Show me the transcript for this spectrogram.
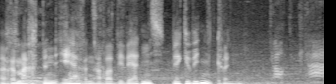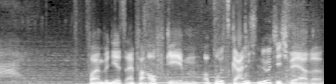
Eure Macht in Ehren, aber wir werden nicht mehr gewinnen können. Vor allem, wenn die jetzt einfach aufgeben, obwohl es gar nicht nötig wäre.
